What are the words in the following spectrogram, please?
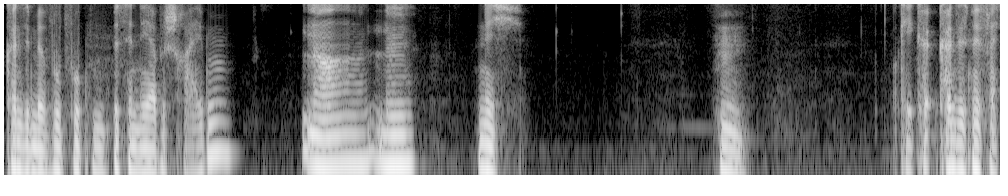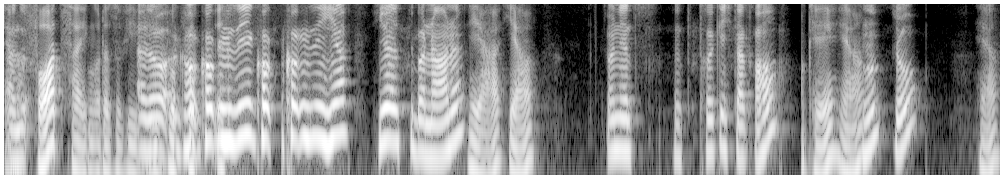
Können Sie mir Wupp, wupp ein bisschen näher beschreiben? Na, nö. Nicht. Hm. Okay, kö- können Sie es mir vielleicht einmal Also- vorzeigen oder so wie, Also wie Wupp, wupp gucken ist? Sie, guck, gucken Sie hier. Hier ist die Banane. Ja, ja. Und jetzt, jetzt drücke ich da drauf. Okay, ja, Hm, so. ja.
